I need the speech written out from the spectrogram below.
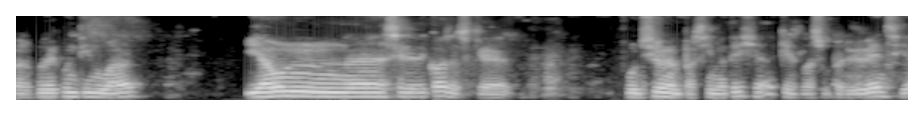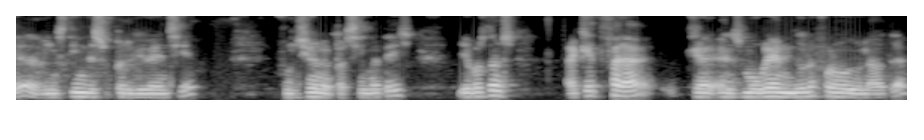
per poder continuar. Hi ha una sèrie de coses que funcionen per si mateixa, que és la supervivència, l'instint de supervivència, funciona per si mateix. Llavors, doncs, aquest farà que ens moguem d'una forma o d'una altra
